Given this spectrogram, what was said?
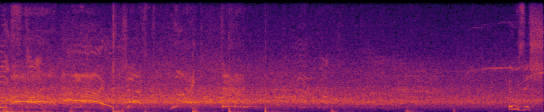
He's stunned. Oh, just like that! It was a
